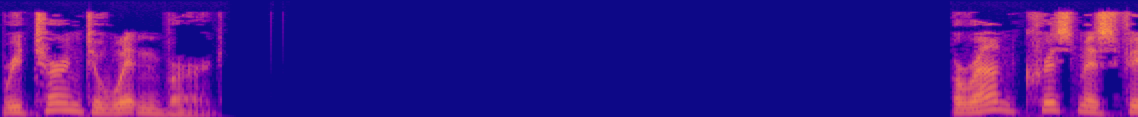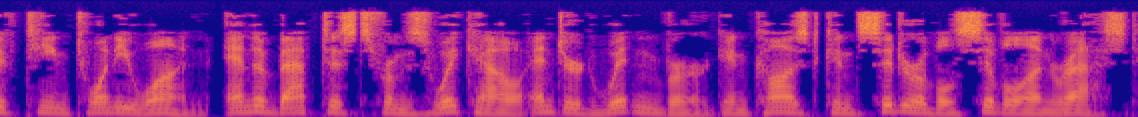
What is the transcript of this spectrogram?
Return to Wittenberg Around Christmas 1521, Anabaptists from Zwickau entered Wittenberg and caused considerable civil unrest.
